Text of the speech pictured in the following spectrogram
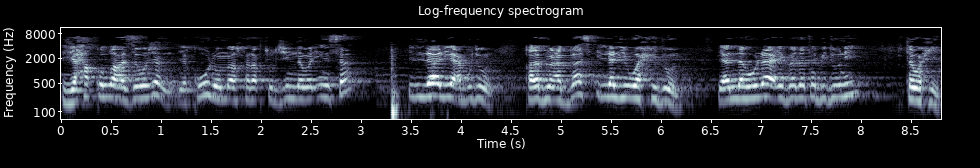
هي حق الله عز وجل. يقول وما خلقت الجن والإنس إلا ليعبدون. قال ابن عباس إلا ليوحدون لأنه لا عبادة بدون توحيد.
